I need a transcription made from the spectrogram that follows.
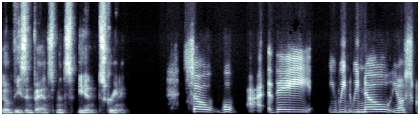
of these advancements in screening? So, well, they we we know you know sc-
